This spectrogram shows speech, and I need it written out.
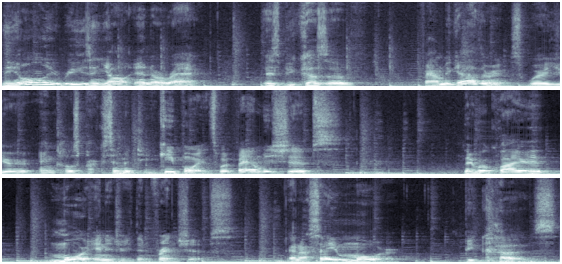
The only reason y'all interact is because of family gatherings where you're in close proximity. Key points with family ships, they require more energy than friendships. And I say more because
